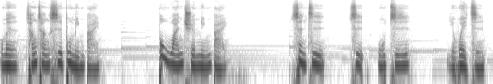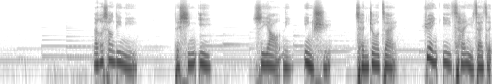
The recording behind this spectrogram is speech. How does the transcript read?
我们常常是不明白，不完全明白，甚至是无知也未知。然而，上帝，你的心意是要你应许成就在愿意参与在这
